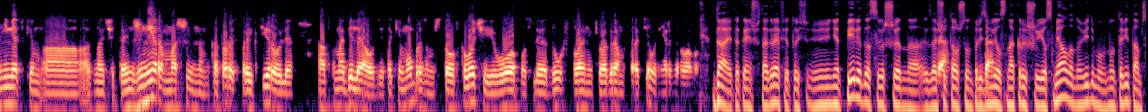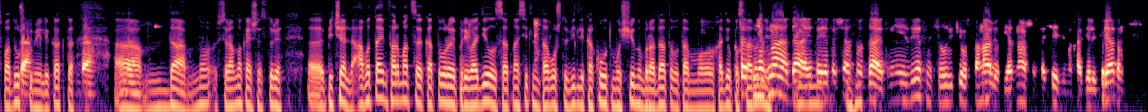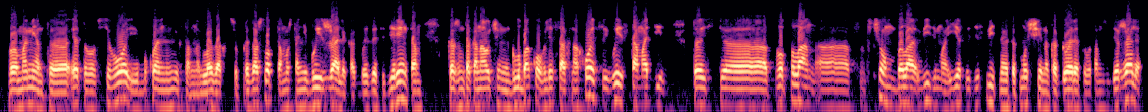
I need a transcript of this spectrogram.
немецким, э, значит, инженерам машинным, которые спроектировали автомобиль Audi таким образом, что в клочья его после двух с половиной килограммов тротила не разорвало. Да, это, конечно, фотография, то есть у нее нет переда совершенно, за счет да. того, что он приземлился да. на крышу, ее смяло, но, видимо, внутри там с подушками да. или как-то. Да. А, да. да, но все равно, конечно, история э, печальная. А вот та информация, которая приводилась относительно того, что видели какого-то мужчину бородатого, там э, ходил посторонний. Не знаю, да, это, это сейчас, вот, да, это неизвестно, силовики устанавливают. Я знаю, что соседи находились рядом, в момент э, этого всего, и буквально у них там на глазах все произошло, потому что они выезжали как бы из этой деревни, там, скажем так, она очень глубоко в лесах находится, и выезд там один. То есть э, план э, в чем была, видимо, если действительно этот мужчина, как говорят, его там задержали,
